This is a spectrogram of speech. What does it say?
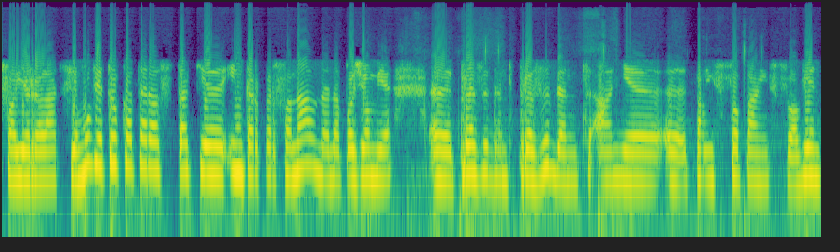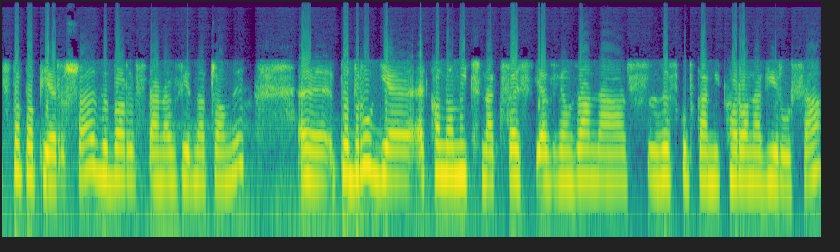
swoje relacje. Mówię tylko teraz takie interpersonalne na poziomie e, prezydent-prezydent, a nie e, państwo-państwo. Więc to po pierwsze, wybory w Stanach Zjednoczonych. E, po drugie, ekonomiczna kwestia związana z, ze skutkami koronawirusa.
